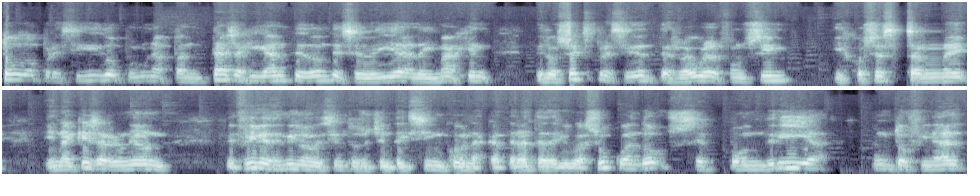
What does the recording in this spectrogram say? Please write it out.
todo presidido por una pantalla gigante donde se veía la imagen de los expresidentes Raúl Alfonsín y José Sarney en aquella reunión de fines de 1985 en las cataratas del Iguazú, cuando se pondría punto final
